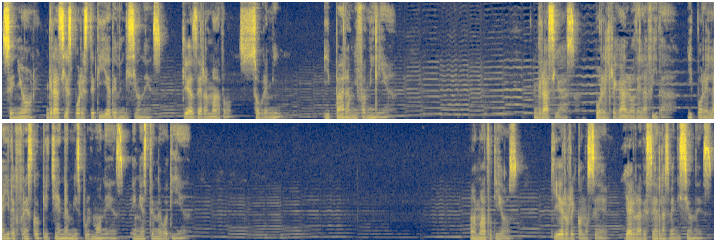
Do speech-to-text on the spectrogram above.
Señor, gracias por este día de bendiciones que has derramado sobre mí y para mi familia. Gracias por el regalo de la vida y por el aire fresco que llena mis pulmones en este nuevo día. Amado Dios, quiero reconocer y agradecer las bendiciones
